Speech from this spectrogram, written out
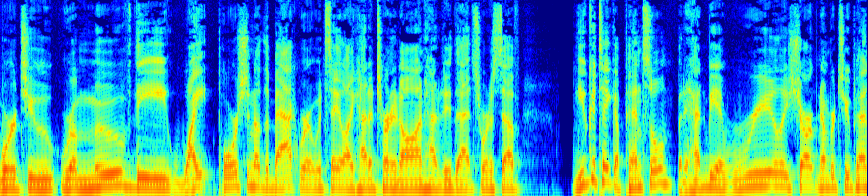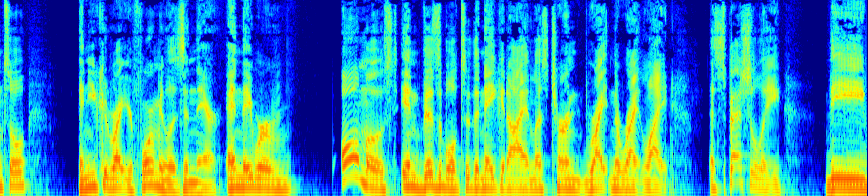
were to remove the white portion of the back where it would say like how to turn it on, how to do that sort of stuff, you could take a pencil, but it had to be a really sharp number two pencil, and you could write your formulas in there. And they were almost invisible to the naked eye unless turned right in the right light, especially the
